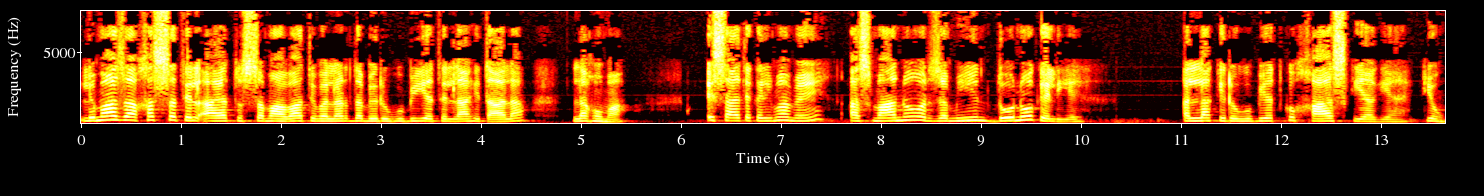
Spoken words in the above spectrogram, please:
لمازا خست الآت السماوات ولرد بربوبیت اللہ تعالی لہما؟ اس آیت کریمہ میں آسمانوں اور زمین دونوں کے لیے اللہ کی ربوبیت کو خاص کیا گیا ہے۔ کیوں؟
